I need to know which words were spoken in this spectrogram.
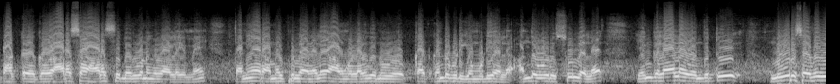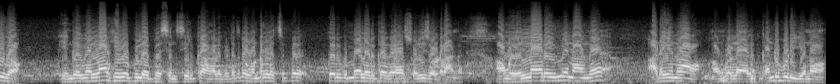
டாக்டர் அரசு அரசு நிறுவனங்களாலையுமே தனியார் அமைப்புனாலே அவங்கள வந்து நூ- க- கண்டுபிடிக்க முடியலை. அந்த ஒரு சூழ்நிலை எங்களால் வந்துட்டு நூறு சதவீதம் எங்கெங்கெல்லாம் ஹீமோபிலியா பேஷன்ஸ் இருக்காங்க கிட்டத்தட்ட ஒன்றரை லட்சம் பேர் பேருக்கு மேலே இருக்கிறதா சொல்லி சொல்கிறாங்க அவங்க எல்லாரையுமே நாங்கள் அடையணும் அவங்கள கண்டுபிடிக்கணும்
